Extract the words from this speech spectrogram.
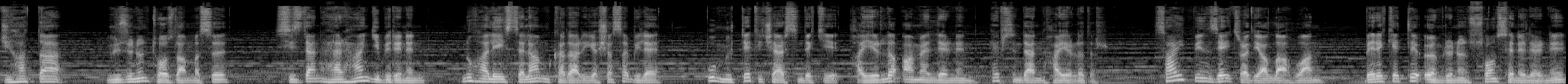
cihatta yüzünün tozlanması sizden herhangi birinin Nuh aleyhisselam kadar yaşasa bile bu müddet içerisindeki hayırlı amellerinin hepsinden hayırlıdır. Said bin Zeyd radıyallahu an bereketli ömrünün son senelerini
